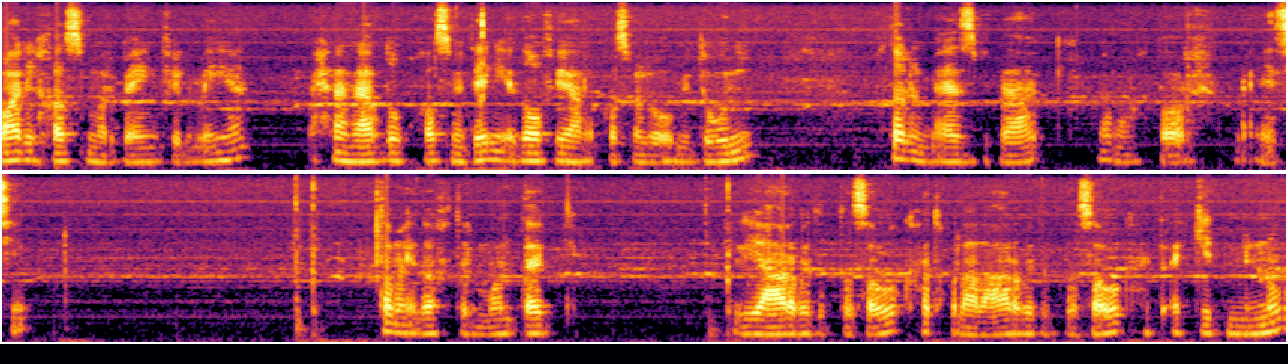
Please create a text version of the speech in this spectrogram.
وعليه خصم 40% إحنا هناخده بخصم تاني إضافي على الخصم اللي هو مديهوني اختار المقاس بتاعك. أنا هختار مقاسي تم إضافة المنتج لعربة التسوق. هدخل على عربة التسوق هتأكد منه.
